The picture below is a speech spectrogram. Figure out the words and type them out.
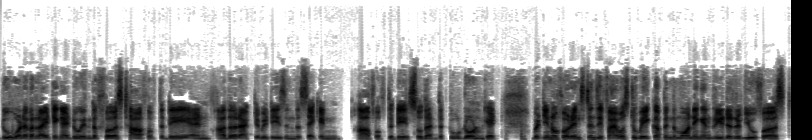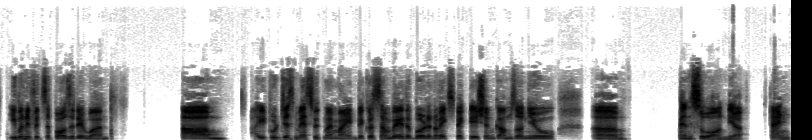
do whatever writing I do in the first half of the day and other activities in the second half of the day so that the two don't get. But, you know, for instance, if I was to wake up in the morning and read a review first, even if it's a positive one, um, it would just mess with my mind because somewhere the burden of expectation comes on you um, and so on. Yeah. And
